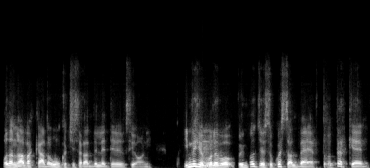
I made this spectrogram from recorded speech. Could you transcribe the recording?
O danno la vaccata, comunque ci sarà delle delusioni. Invece mm. volevo coinvolgere su questo Alberto, perché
